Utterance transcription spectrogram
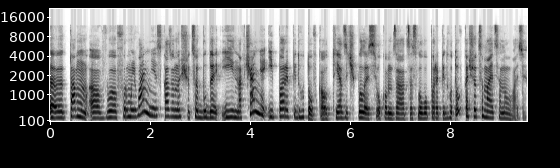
Е, Там е, в формулюванні сказано, що це буде і навчання, і перепідготовка. От я зачепилась оком за це слово перепідготовка. Що це мається на увазі?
